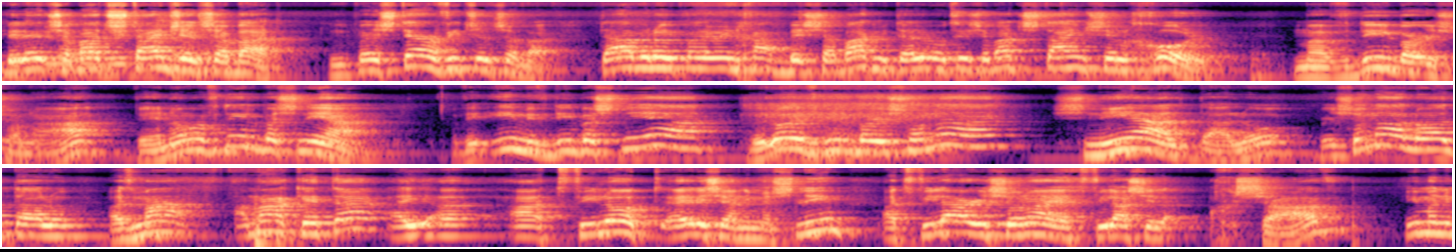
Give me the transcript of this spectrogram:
בליל שבת שתיים של שבת. שתי ערבית של שבת. טעה ולא התפלל מנחה בשבת, מתפלל במוצאי שבת שתיים של חול. מבדיל בראשונה ואינו מבדיל בשנייה. ואם הבדיל בשנייה ולא הבדיל בראשונה, שנייה עלתה לו, ראשונה לא עלתה לו. אז מה, מה הקטע? התפילות האלה שאני משלים, התפילה הראשונה היא התפילה של עכשיו, אם אני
